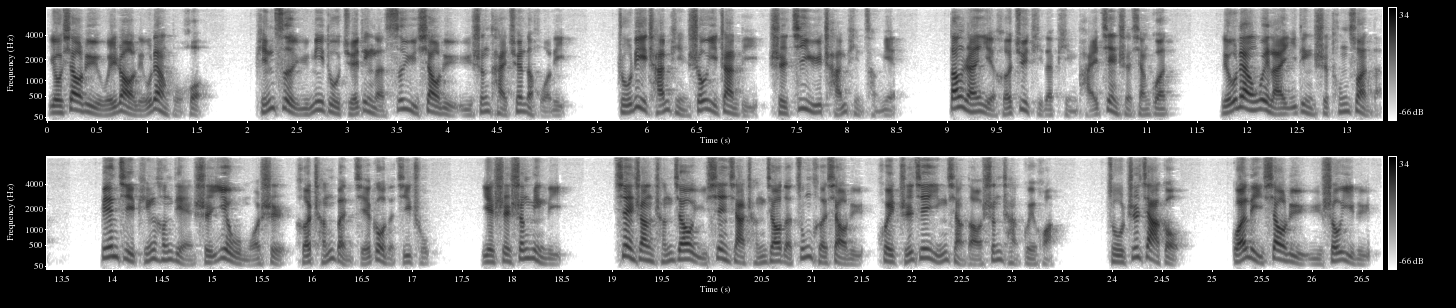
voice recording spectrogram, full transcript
有效率围绕流量捕获，频次与密度决定了私域效率与生态圈的活力。主力产品收益占比是基于产品层面，当然也和具体的品牌建设相关。流量未来一定是通算的，边际平衡点是业务模式和成本结构的基础，也是生命力。线上成交与线下成交的综合效率会直接影响到生产规划、组织架构、管理效率与收益率，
